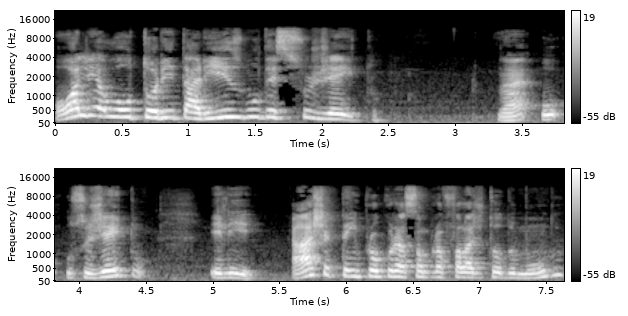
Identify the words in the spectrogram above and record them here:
Olha o autoritarismo desse sujeito. Né? O, o sujeito ele acha que tem procuração para falar de todo mundo,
